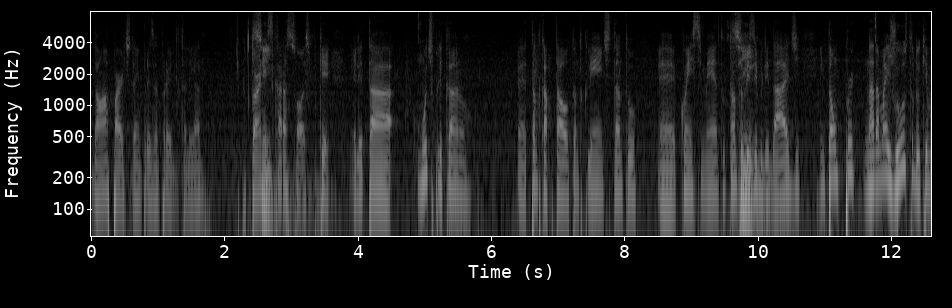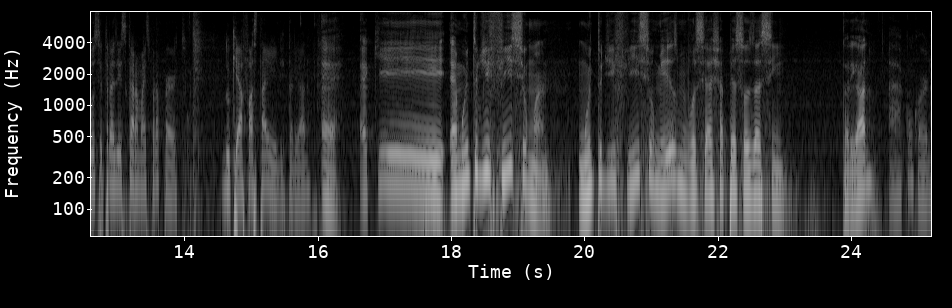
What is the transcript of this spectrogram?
dá uma parte da empresa pra ele, tá ligado? Tipo, torna Sim. esse cara sócio. Porque ele tá multiplicando é, tanto capital, tanto cliente, tanto é, conhecimento, tanto Sim. visibilidade. Então, por, nada mais justo do que você trazer esse cara mais pra perto. Do que afastar ele, tá ligado? É. É que é muito difícil, mano. Muito difícil mesmo você achar pessoas assim. Tá ligado? Ah, concordo.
